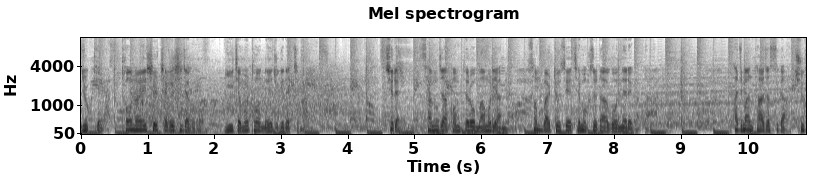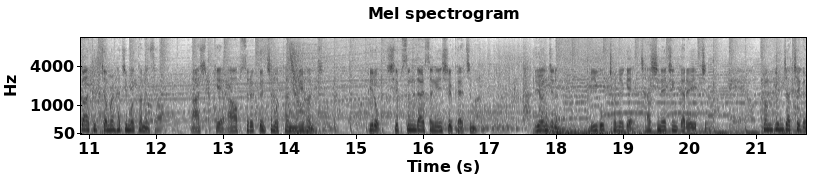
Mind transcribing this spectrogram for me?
6회 터너의 실책을 시작으로 2점을 더 내주게 됐지만 7회 3자 범퇴로 마무리하며 선발 투수의 제 몫을 다하고 내려갔다. 하지만 다저스가 추가 득점을 하지 못하면서 아쉽게 아홉수를 끊지 못한 류현진. 비록 10승 달성엔 실패했지만 류현진은 미국 전역에 자신의 진가를 입증 평균 자책을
